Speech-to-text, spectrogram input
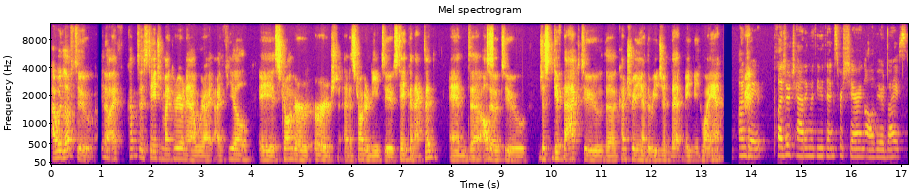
I would love to. You know, I've come to a stage in my career now where I, I feel a stronger urge and a stronger need to stay connected and uh, also to just give back to the country and the region that made me who I am. Andre, pleasure chatting with you. Thanks for sharing all of your advice.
